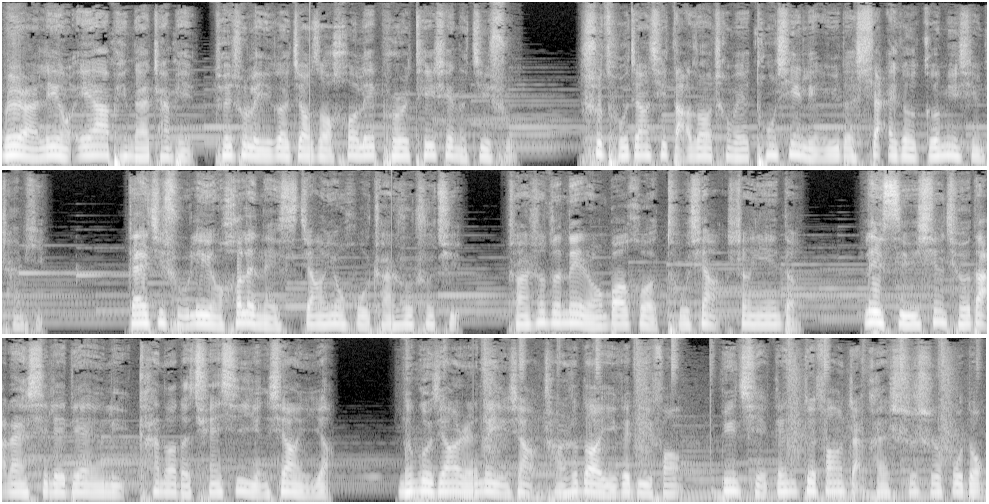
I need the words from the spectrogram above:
微软利用 AR 平台产品推出了一个叫做 Holy Protection 的技术，试图将其打造成为通信领域的下一个革命性产品。该技术利用 Holiness 将用户传输出去，传输的内容包括图像、声音等，类似于《星球大战》系列电影里看到的全息影像一样，能够将人的影像传输到一个地方，并且跟对方展开实时互动。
